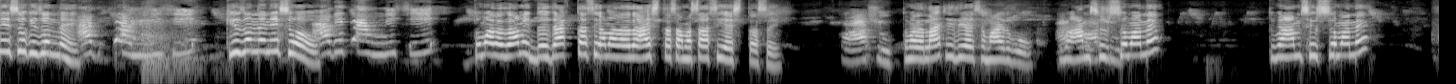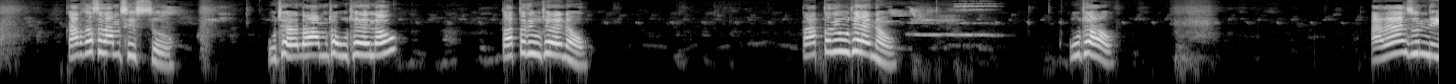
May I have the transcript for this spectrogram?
নিছো কি জন্যে কি জন্য নিছো? তোমার আমি ডাকতাছি আমার আসতাছে আমার শাশি আসতাছে। আসুক। তোমার লাঠি দিয়ে এসে মারবো। তুমি আম ছিড়ছো মানে? তুমি আম ছিড়ছো মানে? কার কাছে আম ছিড়ছো উঠে এলাও আমটা উঠে এলাও তাড়াতাড়ি উঠে নাও। তাড়াতাড়ি উঠে নাও। উঠাও। আরে জুন্নি।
